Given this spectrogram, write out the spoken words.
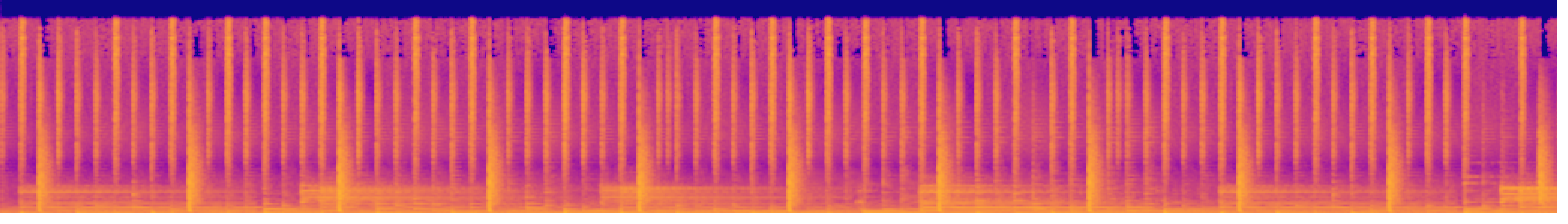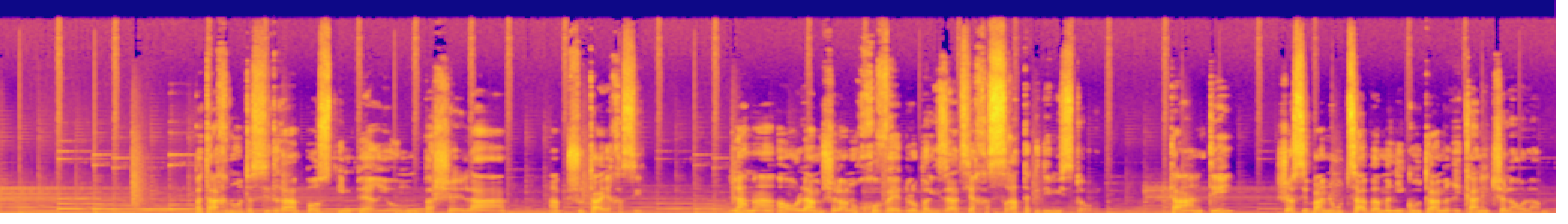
פתחנו את הסדרה פוסט אימפריום בשאלה הפשוטה יחסית. למה העולם שלנו חווה גלובליזציה חסרת תקדים היסטורי? טענתי שהסיבה נעוצה במנהיגות האמריקנית של העולם.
